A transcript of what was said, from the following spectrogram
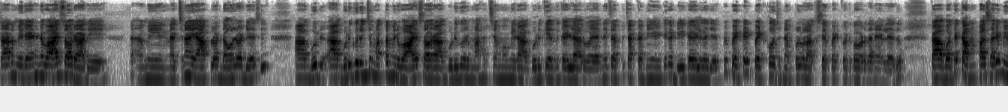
తర్వాత మీరు ఏంటంటే వాయిస్ ఓవర్ అది మీ నచ్చిన యాప్లో డౌన్లోడ్ చేసి ఆ గుడి ఆ గుడి గురించి మొత్తం మీరు వాయిస్ ఓవర్ ఆ గుడి గురి మహత్యము మీరు ఆ గుడికి ఎందుకు వెళ్ళారు? అవన్నీ చెప్పి చక్కగా నీట్గా డీటెయిల్డ్గా చెప్పి పెట్టి పెట్టుకోవచ్చు. టెంపుల్ వ్లాగ్స్ పెట్టుకోకూడదని ఏం లేదు. కాకపోతే కంపల్సరీ మీ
